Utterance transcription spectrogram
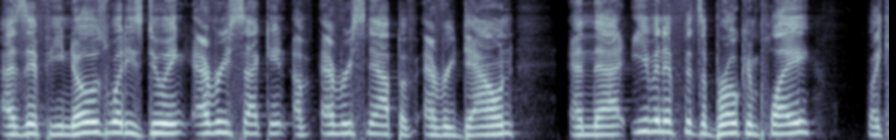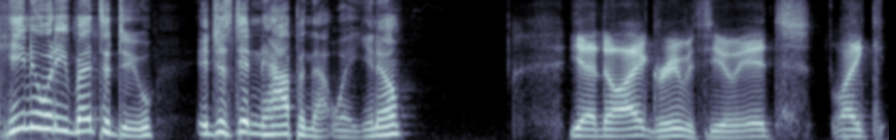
as if he knows what he's doing every second of every snap of every down and that even if it's a broken play, like he knew what he meant to do, it just didn't happen that way, you know? Yeah, no, I agree with you. It's like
